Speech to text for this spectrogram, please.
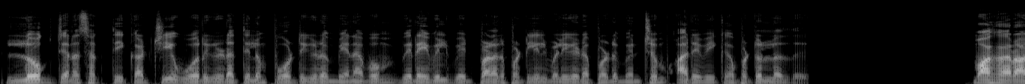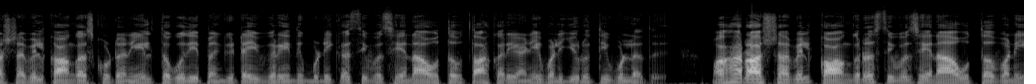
லோக் ஜனசக்தி கட்சி ஒரு இடத்திலும் போட்டியிடும் எனவும் விரைவில் வேட்பாளர் பட்டியல் வெளியிடப்படும் என்றும் அறிவிக்கப்பட்டுள்ளது. மகாராஷ்டிராவில் காங்கிரஸ் கூட்டணியில் தொகுதி பங்கீட்டை விரைந்து முடிக்க சிவசேனா உத்தவ் தாக்கரே அணி வலியுறுத்தியுள்ளது. மகாராஷ்டிராவில் காங்கிரஸ் சிவசேனா உத்தவ் அணி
